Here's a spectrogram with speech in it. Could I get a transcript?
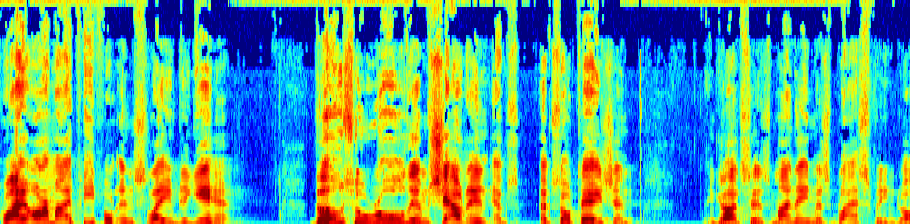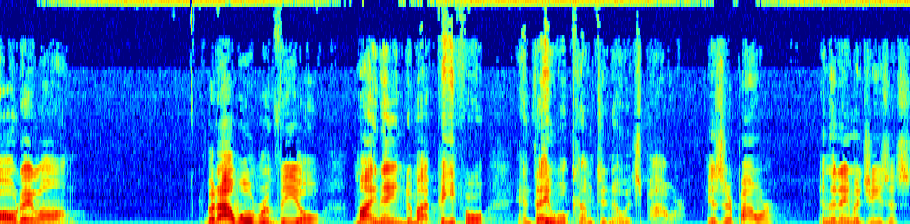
Why are my people enslaved again? Those who rule them shout in ex- exultation. And God says, My name is blasphemed all day long. But I will reveal my name to my people, and they will come to know its power. Is there power in the name of Jesus?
